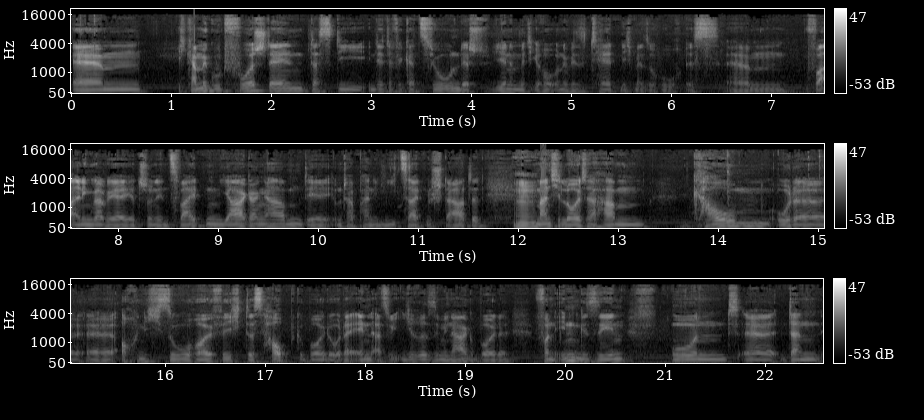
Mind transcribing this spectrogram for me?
Ähm, ich kann mir gut vorstellen, dass die Identifikation der Studierenden mit ihrer Universität nicht mehr so hoch ist. Ähm, vor allen Dingen, weil wir ja jetzt schon den zweiten Jahrgang haben, der unter Pandemiezeiten startet. Mhm. Manche Leute haben kaum oder äh, auch nicht so häufig das Hauptgebäude oder also ihre Seminargebäude von innen gesehen. Und äh, dann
